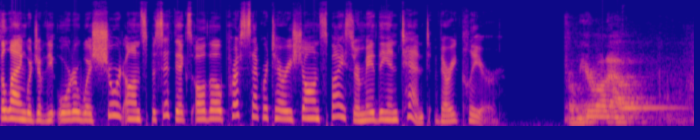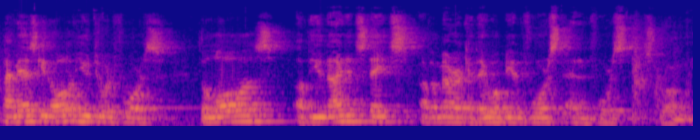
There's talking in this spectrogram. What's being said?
The language of the order was short on specifics, although Press Secretary Sean Spicer made the intent very clear. From here on out, I'm asking all of you to enforce the laws of the United States of America. They will be enforced and enforced strongly.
